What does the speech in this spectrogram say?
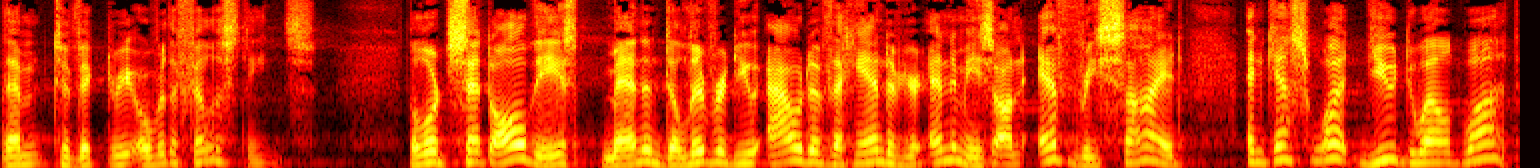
them to victory over the Philistines. The Lord sent all these men and delivered you out of the hand of your enemies on every side. And guess what? You dwelled what?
